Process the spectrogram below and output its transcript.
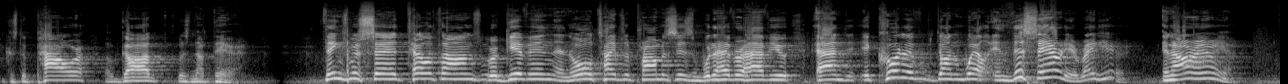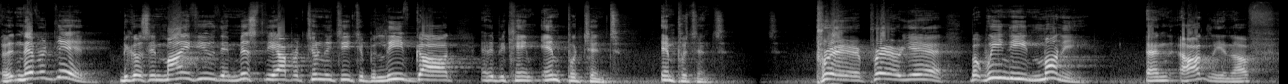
Because the power of God was not there. Things were said, telethons were given, and all types of promises, and whatever have you. And it could have done well in this area right here, in our area. It never did, because in my view, they missed the opportunity to believe God, and it became impotent. Impotent. Prayer, prayer, yeah, but we need money. And oddly enough,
